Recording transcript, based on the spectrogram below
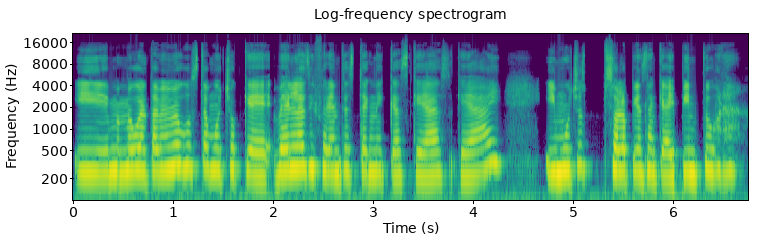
Y me, también me gusta mucho que ven las diferentes técnicas que, que hay y muchos solo piensan que hay pintura,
